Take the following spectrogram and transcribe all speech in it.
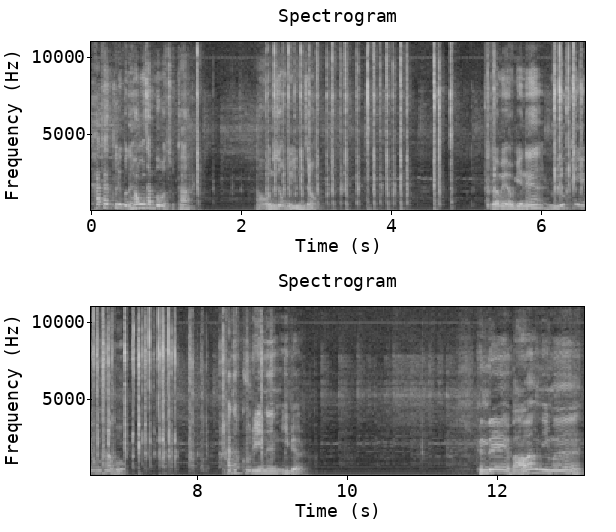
카타쿠리보다 형 사보가 좋다. 아, 어느 정도 인정. 그러면 여기는 루피의 형사보 카타쿠리는 이별. 근데 마왕님은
